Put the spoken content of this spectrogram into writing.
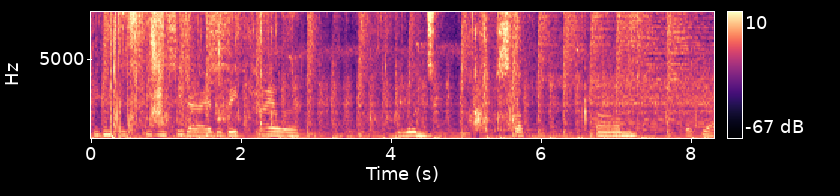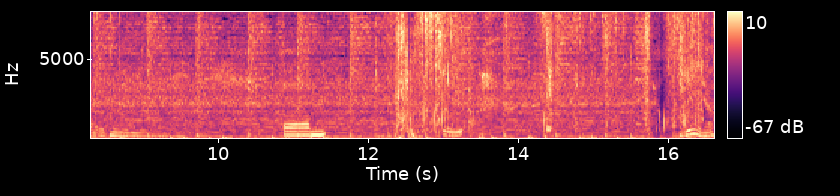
You can, you can see that I have a big pile of woods stuff. Um, but yeah, I have no idea. Um, so yeah,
